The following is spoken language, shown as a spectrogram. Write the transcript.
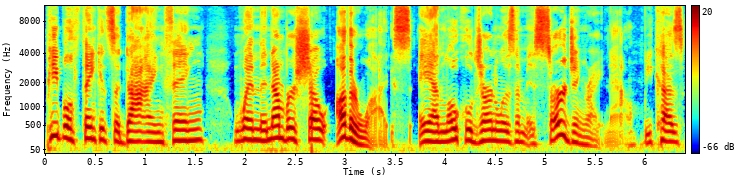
people think it's a dying thing when the numbers show otherwise. And local journalism is surging right now because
